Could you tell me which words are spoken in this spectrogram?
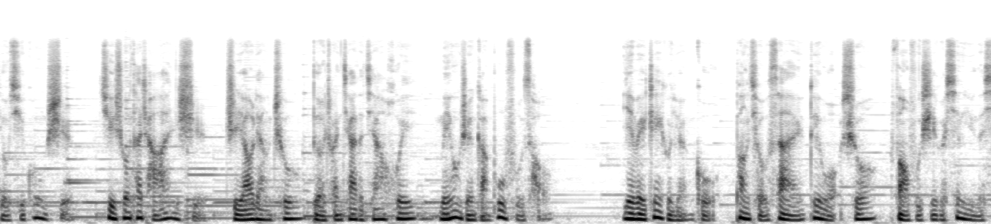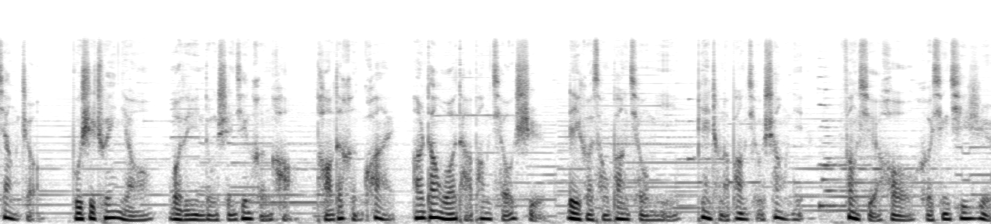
有趣故事。据说他查案时，只要亮出德川家的家徽。没有人敢不服从，因为这个缘故，棒球赛对我说仿佛是个幸运的象征。不是吹牛，我的运动神经很好，跑得很快。而当我打棒球时，立刻从棒球迷变成了棒球少年。放学后和星期日，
